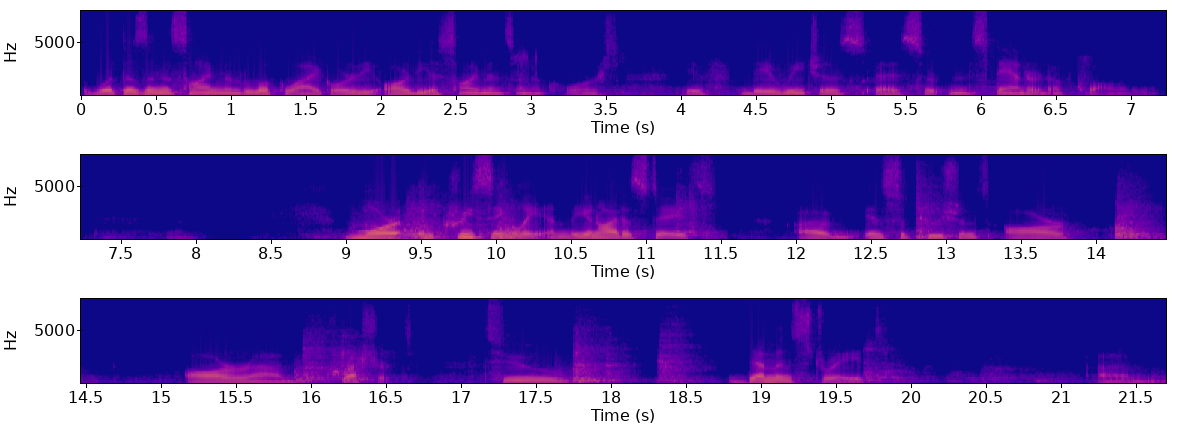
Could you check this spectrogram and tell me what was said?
What does an assignment look like, or the, are the assignments in a course if they reach a, a certain standard of quality? more increasingly in the United States, uh, institutions are, are um, pressured to demonstrate um,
